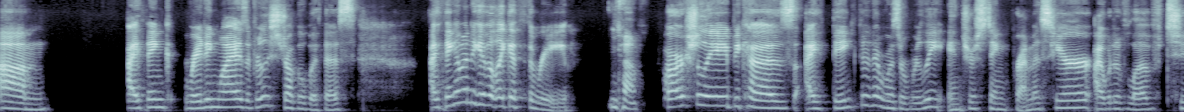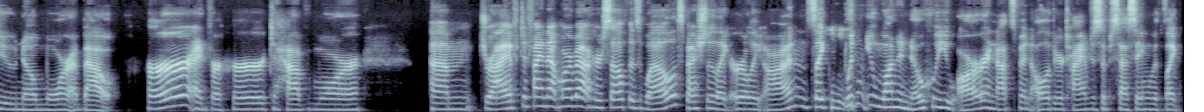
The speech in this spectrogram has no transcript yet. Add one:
Um, I think rating wise, I've really struggled with this. I think I'm gonna give it like a three, okay. partially because I think that there was a really interesting premise here. I would have loved to know more about her and for her to have more um drive to find out more about herself as well, especially like early on. It's like, Mhm. wouldn't you want to know who you are and not spend all of your time just obsessing with like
